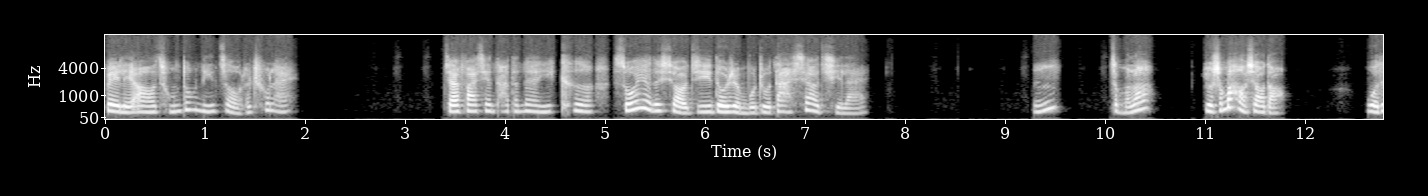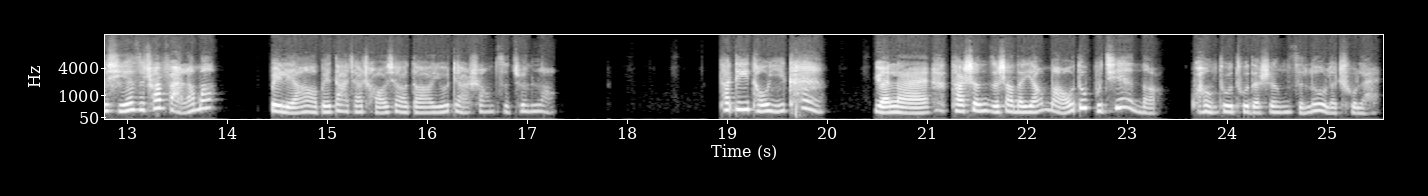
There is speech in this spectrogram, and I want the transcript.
贝里奥从洞里走了出来，在发现他的那一刻，所有的小鸡都忍不住大笑起来。“嗯，怎么了？有什么好笑的？我的鞋子穿反了吗？”贝里奥被大家嘲笑的有点伤自尊了。他低头一看。原来他身子上的羊毛都不见了，光秃秃的身子露了出来。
